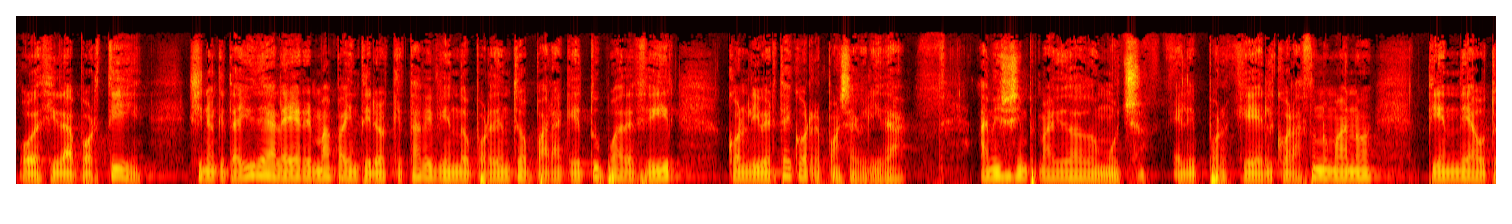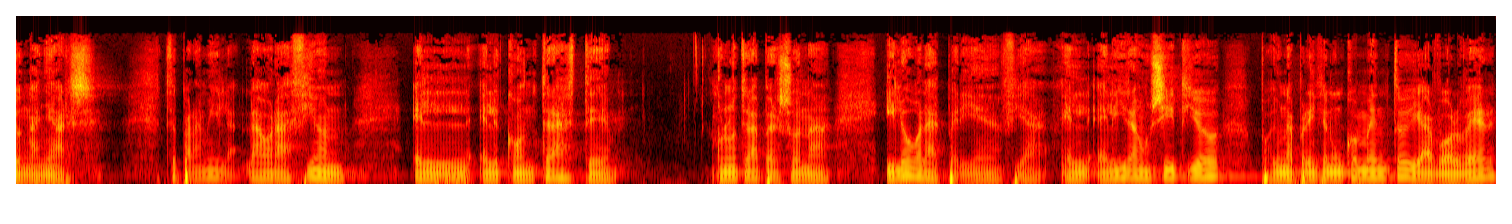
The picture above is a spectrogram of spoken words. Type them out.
o decida por ti, sino que te ayude a leer el mapa interior que estás viviendo por dentro para que tú puedas decidir con libertad y con responsabilidad. A mí eso siempre me ha ayudado mucho, porque el corazón humano tiende a autoengañarse. Entonces, para mí, la, oración, el, contraste con otra persona y luego la experiencia, el, ir a un sitio, pues una experiencia en un convento y al volver,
